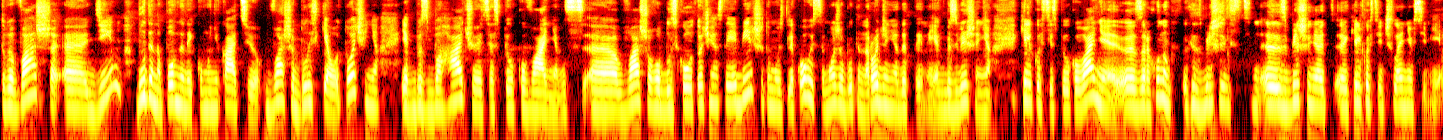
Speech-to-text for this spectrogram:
тобто, ваш е, дім буде наповнений комунікацією. Ваше близьке оточення якби збагачується спілкуванням. З е, вашого близького оточення стає більше, тому для когось це може бути народження дитини, якби збільшення кількості спілкування е, за рахунок е, збільшення кількості членів сім'ї.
